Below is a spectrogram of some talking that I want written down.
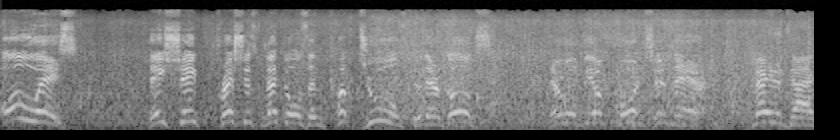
Always! They shape precious metals and cut jewels to their gods. There will be a fortune there. Later, Dag.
